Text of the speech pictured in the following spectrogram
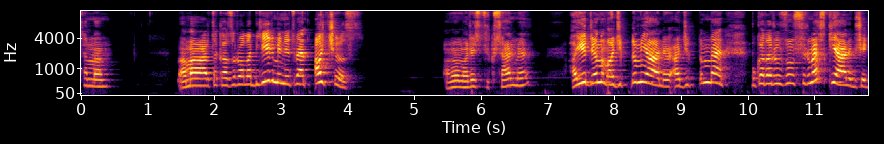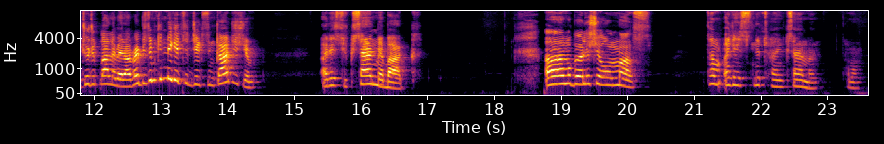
Tamam. Ama artık hazır olabilir mi lütfen? Açız. Ama Maris yükselme. Hayır canım acıktım yani. Acıktım ben. Bu kadar uzun sürmez ki yani bir şey. Çocuklarla beraber bizimkini de getireceksin kardeşim. Ares yükselme bak. Ama böyle şey olmaz. Tamam Ares lütfen yükselmem. Tamam.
